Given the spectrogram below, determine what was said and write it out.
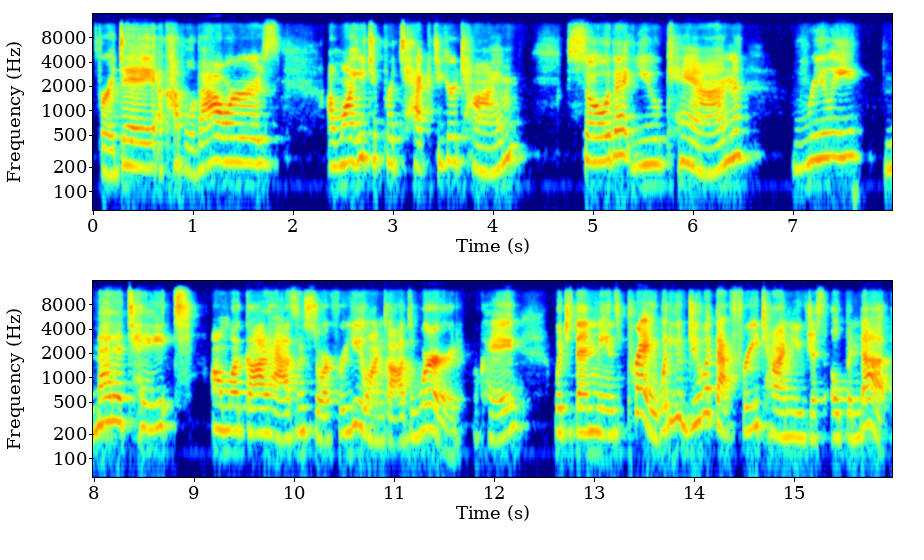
for a day, a couple of hours. I want you to protect your time so that you can really meditate on what God has in store for you, on God's word. Okay. Which then means pray. What do you do with that free time you've just opened up?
